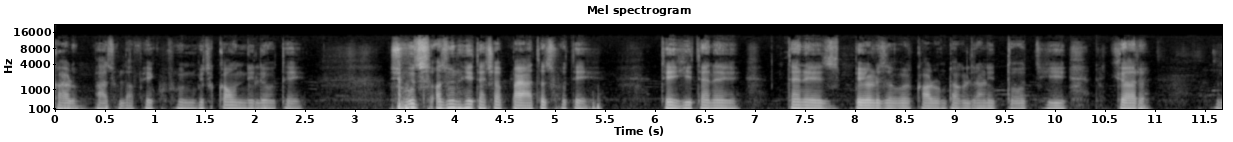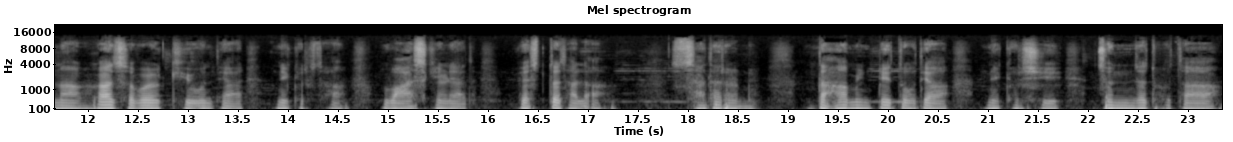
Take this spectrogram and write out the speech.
काढून बाजूला फेकून विरकावून दिले होते. शूज अजूनही त्याच्या पायातच होते. तेही त्याने त्याने बेडजवळ काढून टाकले आणि तो ती कर नागाजवळ घेऊन त्या निकरचा वास घेण्यात व्यस्त झाला. साधारण दहा मिनटे तो त्या निकरशी झुंजत होता.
